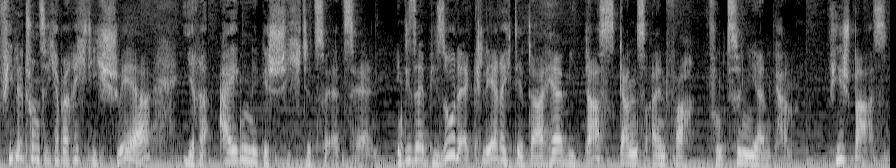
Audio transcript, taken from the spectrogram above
Viele tun sich aber richtig schwer, ihre eigene Geschichte zu erzählen. In dieser Episode erkläre ich dir daher, wie das ganz einfach funktionieren kann. Viel Spaß!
